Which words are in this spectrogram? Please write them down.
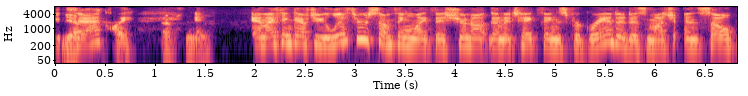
Exactly. Yeah, absolutely. And I think after you live through something like this, you're not going to take things for granted as much. And so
